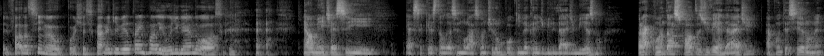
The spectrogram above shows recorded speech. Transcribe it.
Você fala assim, meu, poxa, esse cara devia estar em Hollywood ganhando Oscar. Realmente esse, essa questão da simulação tirou um pouquinho da credibilidade mesmo para quando as faltas de verdade aconteceram, né?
